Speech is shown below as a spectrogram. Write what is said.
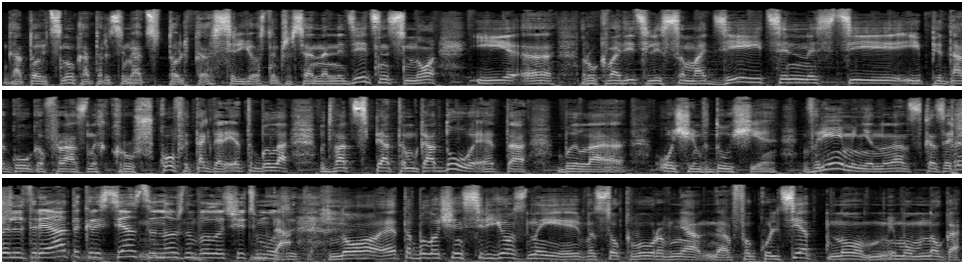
готовить, ну, которые занимаются только серьезной профессиональной деятельностью, но и э, руководителей самодеятельности, и педагогов разных кружков и так далее. Это было в 25 году, это было очень в духе времени, но надо сказать, Пролетариат и крестьянство нужно было учить музыке. да. Но это был очень серьезный высокого уровня э, факультет, но ему много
